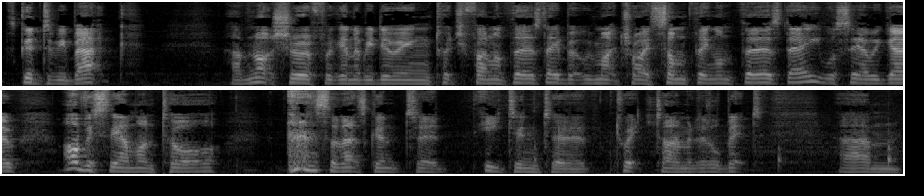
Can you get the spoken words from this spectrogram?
it's good to be back. I'm not sure if we're going to be doing Twitch Fun on Thursday, but we might try something on Thursday. We'll see how we go. Obviously, I'm on tour, so that's going to eat into Twitch time a little bit. Um,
